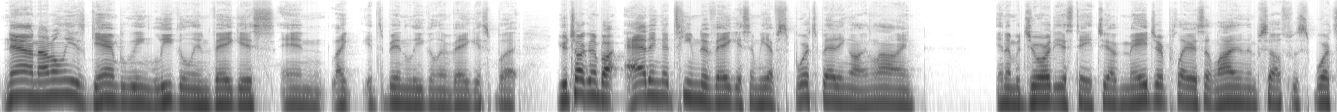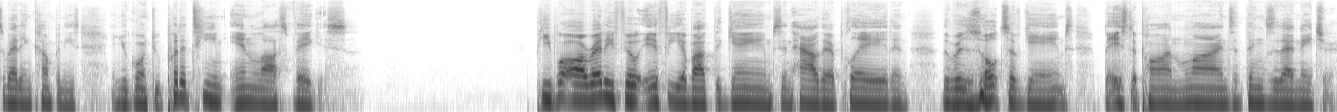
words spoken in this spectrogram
Now, not only is gambling legal in Vegas and like it's been legal in Vegas, but You're talking about adding a team to Vegas, and we have sports betting online in a majority of states. You have major players aligning themselves with sports betting companies, and you're going to put a team in Las Vegas. People already feel iffy about the games and how they're played and the results of games based upon lines and things of that nature.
